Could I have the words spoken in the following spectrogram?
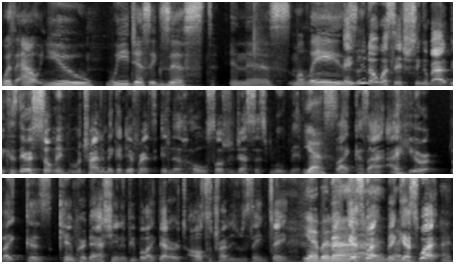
without you, we just exist in this malaise. And you know what's interesting about it? Because there are so many people trying to make a difference in the whole social justice movement. yes. Like, because I, I hear, like, because Kim Kardashian and people like that are also trying to do the same thing. Yeah, but, But uh, guess what? But I- guess what? I.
